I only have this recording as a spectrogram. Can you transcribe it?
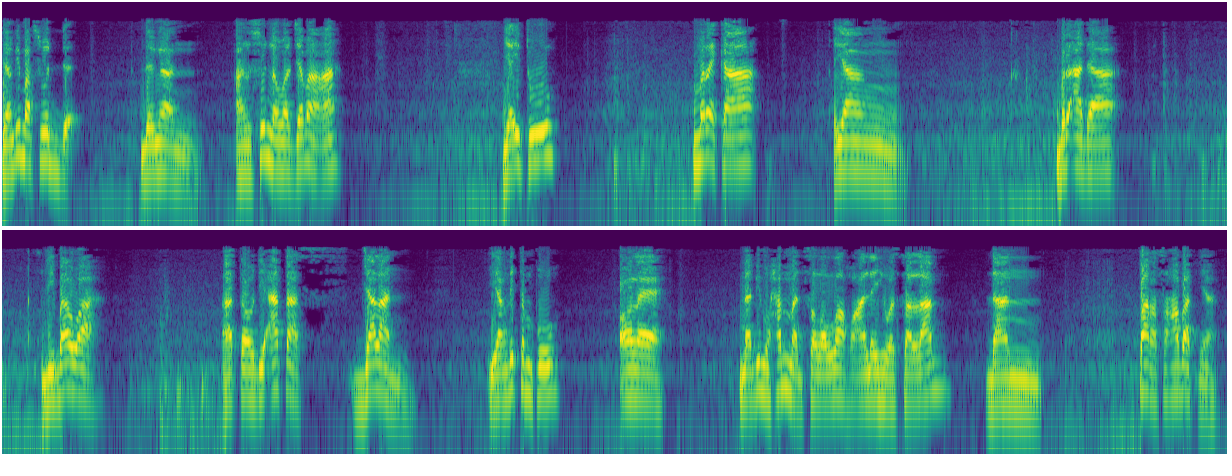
Yang dimaksud dengan ahlu sunnah wal jamaah yaitu mereka yang berada di bawah atau di atas jalan yang ditempuh oleh Nabi Muhammad sallallahu alaihi wasallam dan para sahabatnya.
